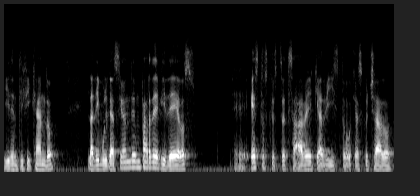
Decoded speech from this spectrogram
identificando la divulgación de un par de videos, eh, estos que usted sabe, que ha visto, que ha escuchado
